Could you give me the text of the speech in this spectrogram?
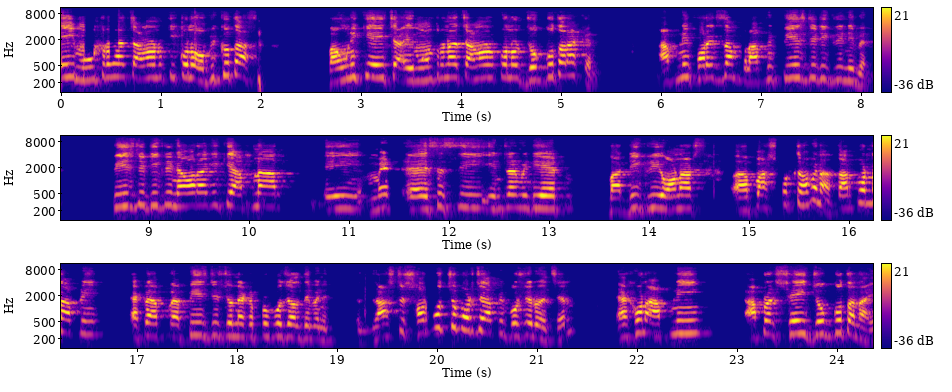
এই মন্ত্রণালয় চালানোর কি কোনো অভিজ্ঞতা আছে? বা উনি কি এই এই মন্ত্রণালয় চালানোর কোনো যোগ্যতা রাখেন? আপনি ফর এক্সাম্পল আপনি পিএইচডি ডিগ্রি নেবেন। পিএইচডি ডিগ্রি নেওয়ার আগে কি আপনার এই এসএসসি ইন্টারমিডিয়েট বা ডিগ্রি অনার্স পাস করতে হবে না। তারপর না আপনি একটা পিএইচডির জন্য একটা প্রপোজাল দেবেন। রাষ্ট্রের সর্বোচ্চ পর্যায়ে আপনি বসে রয়েছেন। এখন আপনি, আপনার সেই যোগ্যতা নাই।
